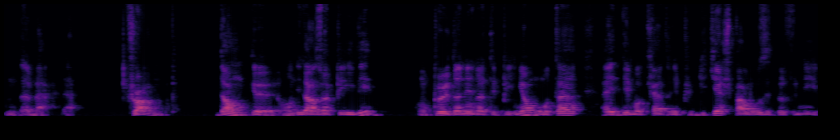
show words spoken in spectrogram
ben, Trump. Donc, on est dans un pays libre. On peut donner notre opinion, autant être démocrate, républicain, je parle aux États-Unis,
